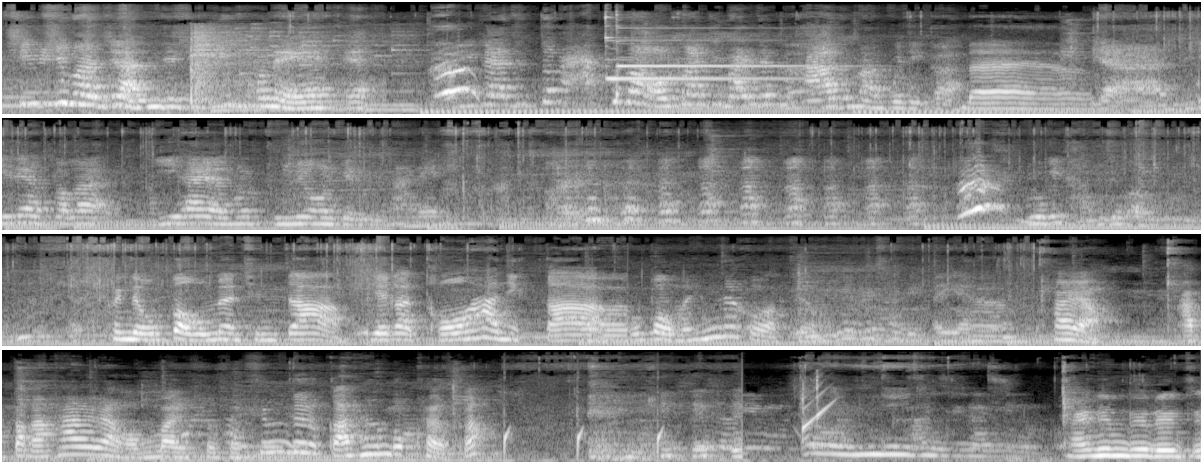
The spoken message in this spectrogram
심심하지 않은데 피곤해. 엄마한테 말 듣고 가지만 보니까. 네. 야, 니네 아빠가 이하양을 두 명을 데리고 가네. 여기 다 들어가고. 근데 오빠 오면 진짜 얘가 더 하니까 오빠 오면 힘들 것 같아요. 여기 사겠다, 야. 하야. 아빠가 하루랑 엄마 있어서 힘들까 행복할까? 잘 힘들지.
